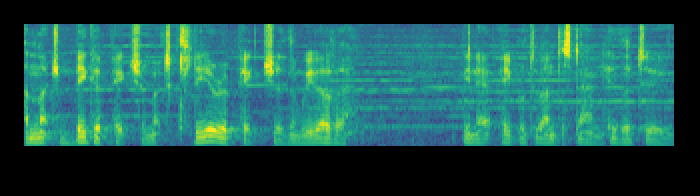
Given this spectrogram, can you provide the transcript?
a much bigger picture, much clearer picture than we've ever been able to understand hitherto.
